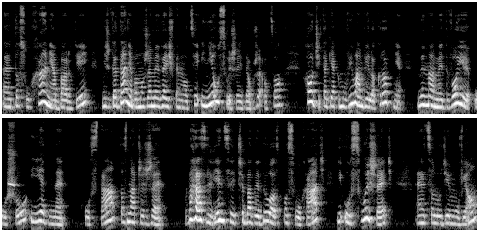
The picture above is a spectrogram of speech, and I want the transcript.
e, do słuchania bardziej niż gadania, bo możemy wejść w emocje i nie usłyszeć dobrze o co chodzi. Tak jak mówiłam wielokrotnie, my mamy dwoje uszu i jedne usta, to znaczy, że dwa razy więcej trzeba by było posłuchać i usłyszeć, co ludzie mówią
